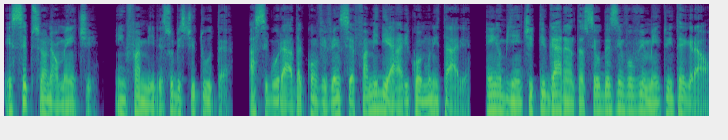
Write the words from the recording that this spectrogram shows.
excepcionalmente, em família substituta, assegurada a convivência familiar e comunitária, em ambiente que garanta seu desenvolvimento integral.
